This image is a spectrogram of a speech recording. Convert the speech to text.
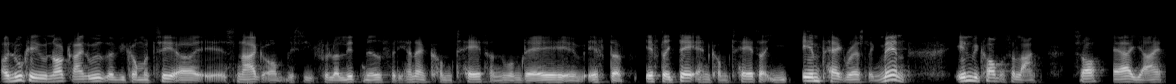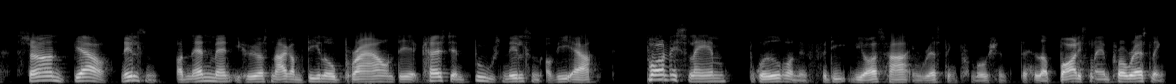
og nu kan I jo nok regne ud, hvad vi kommer til at øh, snakke om, hvis I følger lidt med, fordi han er kommentator nu om dagen. Øh, efter, efter i dag er han kommentator i Impact Wrestling. Men inden vi kommer så langt, så er jeg Søren Bjerg Nielsen, og den anden mand, I hører snakke om D'Lo Brown, det er Christian Bus Nielsen, og vi er Body Slam brødrene, fordi vi også har en wrestling promotion, der hedder Body Slam Pro Wrestling.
